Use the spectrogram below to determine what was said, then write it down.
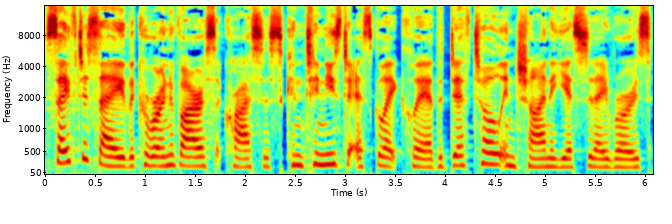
Safe to say the coronavirus crisis continues to escalate, Claire. The death toll in China yesterday rose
